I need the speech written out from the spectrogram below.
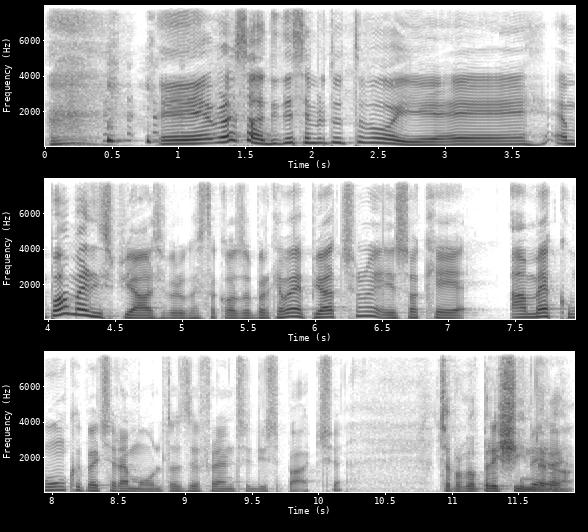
e, non lo so, dite sempre tutto voi. E, e, un po' a me dispiace per questa cosa perché a me piacciono e so che a me comunque piacerà molto The French Dispatch. Cioè, proprio a prescindere. Però,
